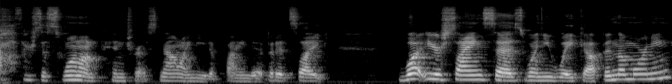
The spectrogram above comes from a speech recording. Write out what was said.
oh, there's this one on Pinterest. Now I need to find it, but it's like what your sign says when you wake up in the morning.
